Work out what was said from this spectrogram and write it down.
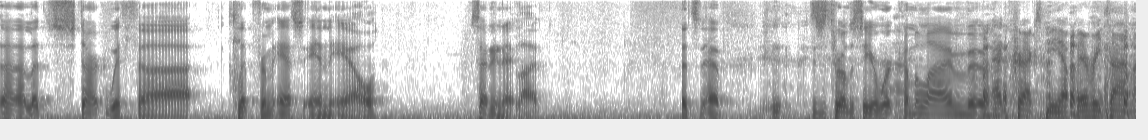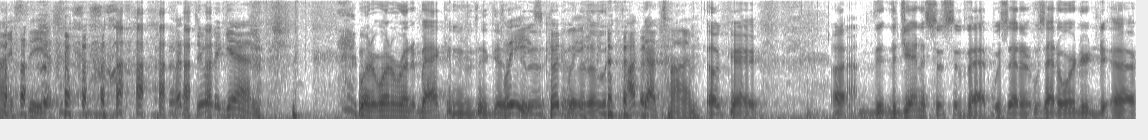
uh, let's start with uh, a clip from SNL, Saturday Night Live. That's, uh, this is a thrill to see your work come alive. Uh, That cracks me up every time I see it. Let's do it again. want, to, want to run it back and get, get Please, a- could get we? I've got time. Okay. Uh, the, the genesis of that was that was that ordered. Uh,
